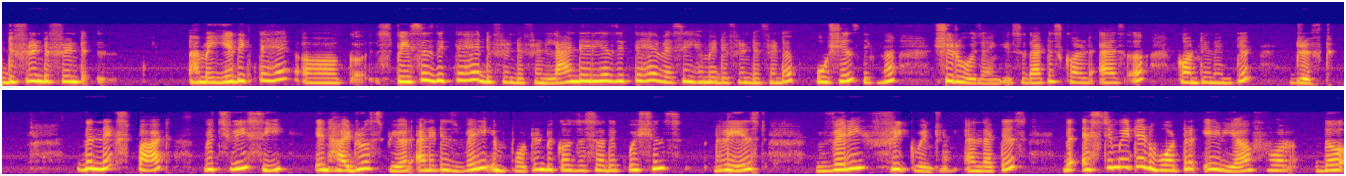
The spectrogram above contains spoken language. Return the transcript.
डिफरेंट uh, डिफरेंट हमें ये दिखते हैं स्पेसेस दिखते हैं डिफरेंट डिफरेंट लैंड एरियाज़ दिखते हैं, वैसे ही हमें डिफरेंट डिफरेंट अब ओशंस दिखना शुरू हो जाएँगे। So that is called as a continental drift the next part which we see in hydrosphere and it is very important because this are the question raise very frequently and that is the estimated water area for the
